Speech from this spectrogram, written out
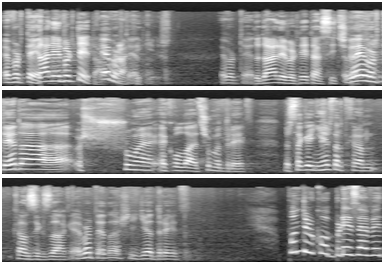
E vërteta. Të dalë e vërteta, e vërteta. praktikisht. E vërteta. Të dalë e vërteta siç ka? Dhe e vërteta është shumë e kollajtë, shumë e drejtë. Ndërsa gënjeshtrat kanë kanë zigzage. E vërteta është një gjë e drejtë. Po ndërkohë brezave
